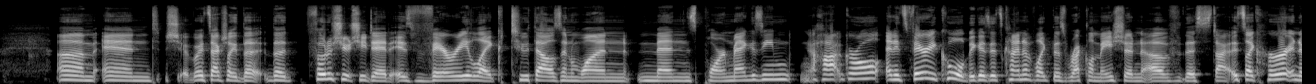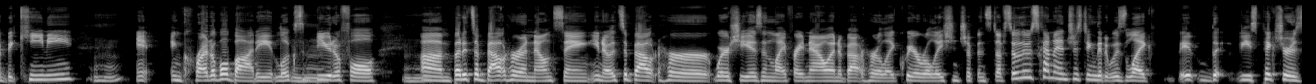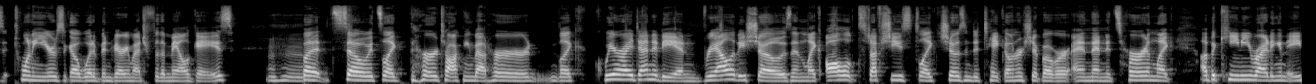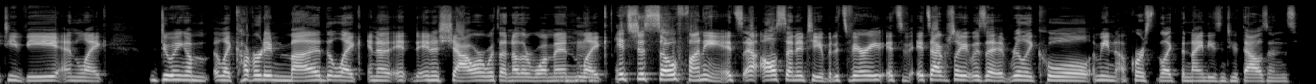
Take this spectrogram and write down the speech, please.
Um, and she, it's actually the the photo shoot she did is very like 2001 men's porn magazine hot girl, and it's very cool because it's kind of like this reclamation of this style. It's like her in a bikini, Mhm. i- incredible body, looks Mhm. beautiful. Mhm. Um, but it's about her announcing, you know, it's about her where she is in life right now and about her like queer relationship and stuff. So it was kind of interesting that it was like it, th- these pictures 20 years ago would have been very much for the male gaze. Mhm. But so it's like her talking about her like queer identity and reality shows and like all stuff she's like chosen to take ownership over. And then it's her in like a bikini riding an ATV and like doing a like covered in mud like in a in a shower with another woman Mhm. like it's just so funny it's i'll send it to you but it's very it's it's actually it was a really cool i mean of course like the 90s and 2000s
